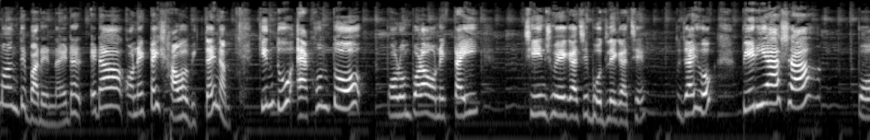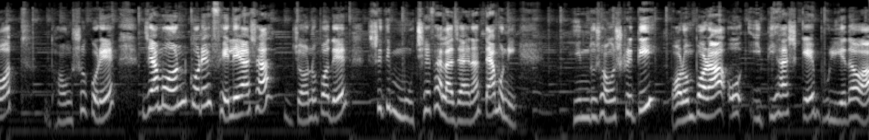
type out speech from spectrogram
মানতে পারেন না। এটা এটা অনেকটাই স্বাভাবিক, তাই না? কিন্তু এখন তো পরম্পরা অনেকটাই চেঞ্জ হয়ে গেছে, বদলে গেছে। তো যাই হোক, পেরিয়ে আসা পথ ধ্বংস করে যেমন করে ফেলে আসা জনপদের স্মৃতি মুছে ফেলা যায় না তেমনি হিন্দু সংস্কৃতি, পরম্পরা ও ইতিহাসকে ভুলিয়ে দেওয়া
